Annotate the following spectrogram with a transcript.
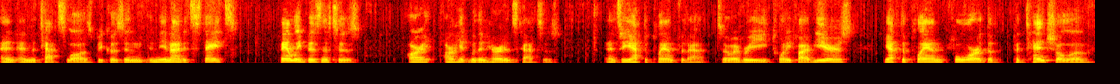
and, and the tax laws, because in, in the United States, family businesses are, are hit with inheritance taxes. And so you have to plan for that. So every 25 years, you have to plan for the potential of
